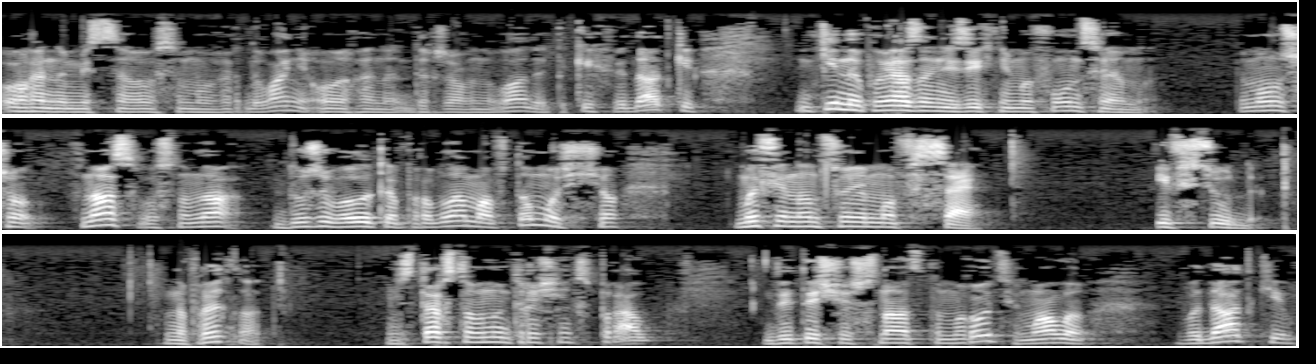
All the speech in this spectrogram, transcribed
органи місцевого самоврядування, органи державної влади таких видатків, які не пов'язані з їхніми функціями. Тому що в нас основна дуже велика проблема в тому, що ми фінансуємо все і всюди. Наприклад, Міністерство внутрішніх справ у 2016 році мало видатків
